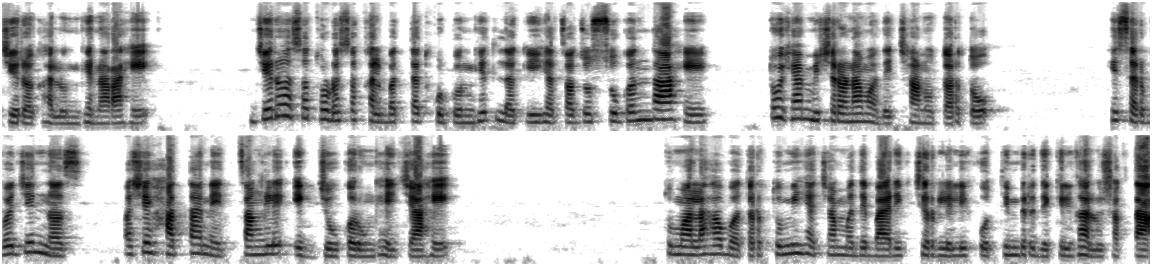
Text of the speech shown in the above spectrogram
जिरं घालून घेणार आहे. जिरं असं थोडंसं खलबत्त्यात कुटून घेतलं की ह्याचा जो सुगंध आहे तो ह्या मिश्रणामध्ये छान उतरतो. हे सर्व जिन्नस असे हाताने चांगले एकजीव करून घ्यायचे आहे. तुम्हाला हवं तर तुम्ही ह्याच्यामध्ये बारीक चिरलेली कोथिंबीर देखील घालू शकता.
